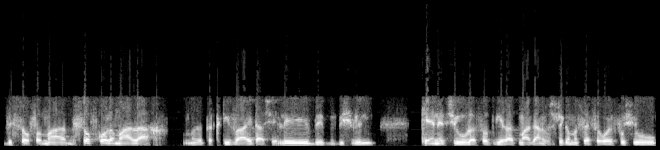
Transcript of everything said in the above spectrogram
בסוף, המה, בסוף כל המהלך. זאת אומרת, הכתיבה הייתה שלי בשביל... כן איזשהו לעשות סגירת מעגל, אני חושב שגם הספר הוא איפשהו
